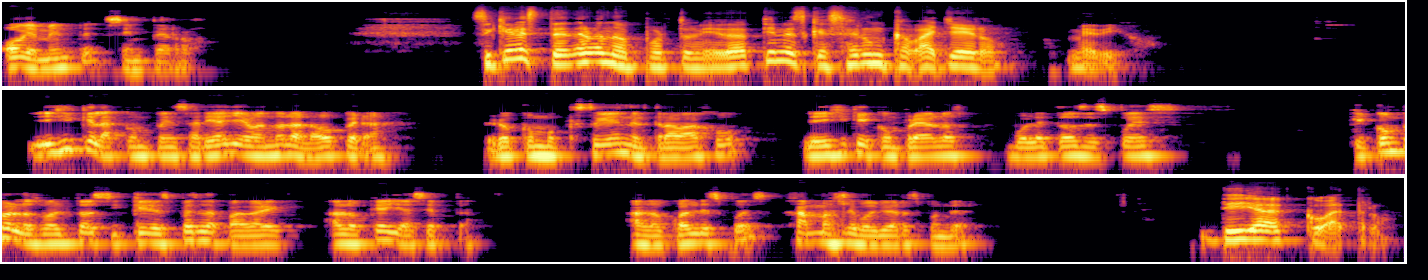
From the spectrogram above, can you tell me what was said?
Obviamente se emperró. Si quieres tener una oportunidad, tienes que ser un caballero, me dijo. Le dije que la compensaría llevándola a la ópera, pero como que estoy en el trabajo, le dije que compraría los boletos después. Que compre los boletos y que después la pagaré, a lo que ella acepta. A lo cual después jamás le volví a responder. Día 4.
